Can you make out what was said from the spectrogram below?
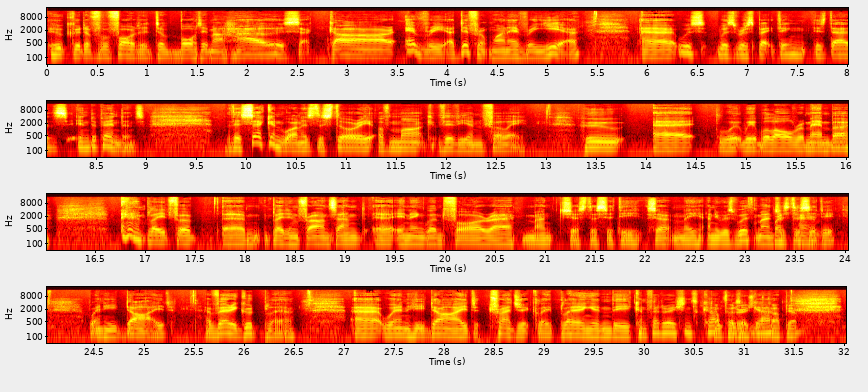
who could have afforded to have bought him a house, a car, every a different one every year, uh, was was respecting his dad's independence. The second one is the story of Marc-Vivien Foé, who. Uh, we, we will all remember played for um, played in France and uh, in England for uh, Manchester City certainly, and he was with Manchester City when he died. A very good player. Uh, when he died tragically, playing in the Confederations Cup, Confederations Cup, yep.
